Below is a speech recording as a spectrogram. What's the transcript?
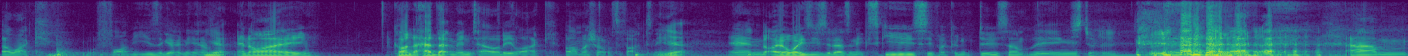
uh, like five years ago now. Yeah. And I kind of had that mentality like, oh, my shoulder's fucked now. Yeah. And I always use it as an excuse if I couldn't do something. Still do. Um,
